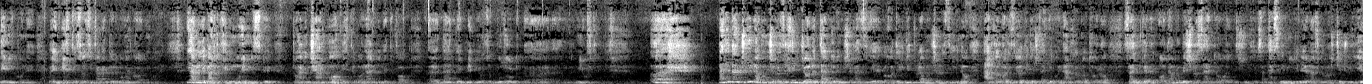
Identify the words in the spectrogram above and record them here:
نمی‌کنه و این اختصاصی فقط داره با من کار می‌کنه. این همین یه بخش خیلی مهم نیست که تو همین چند ماه احتمالا این اتفاق در یک مقیاس بزرگ میفته برای بچه روانشناسی خیلی جالبتر داره میشه قضیه به خاطر اینکه تو روانشناسی اینا ابزارهای زیادی داشتن که با این ابزارها تا حالا سعی می‌کردن آدم رو بشناسن که آقا مثلا تصمیم می‌گیره رفتاراش چجوریه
